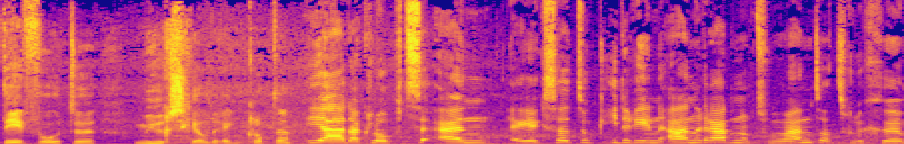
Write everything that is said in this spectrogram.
devote muurschildering. Klopt dat? Ja, dat klopt. En ik zou het ook iedereen aanraden op het moment dat het terug uh,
